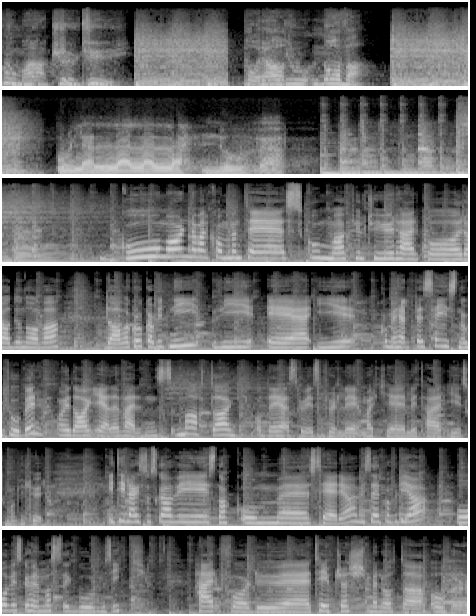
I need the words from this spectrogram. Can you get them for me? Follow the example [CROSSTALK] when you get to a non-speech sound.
Skumma kultur. På Radio Nova. O-la-la-la-la Nova. God morgen og velkommen til Skumma kultur her på Radio Nova. Da var klokka blitt ni. Vi er i kommer helt til 16. oktober, og i dag er det verdens matdag. Og det skal vi selvfølgelig markere litt her i Skumma kultur. I tillegg så skal vi snakke om eh, serier vi ser på for tida, og vi skal høre masse god musikk. Her får du eh, Tape Trash med låta Over.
